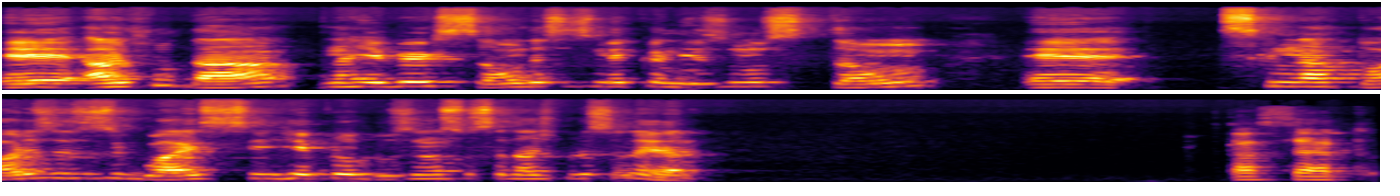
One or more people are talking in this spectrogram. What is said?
é, ajudar na reversão desses mecanismos tão é, discriminatórios e desiguais que se reproduzem na sociedade brasileira. Tá certo.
